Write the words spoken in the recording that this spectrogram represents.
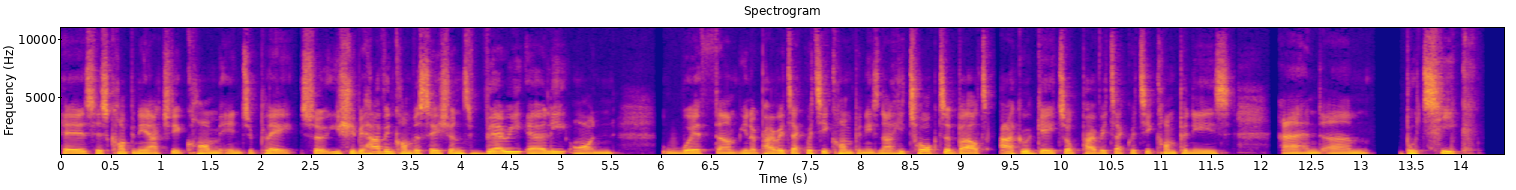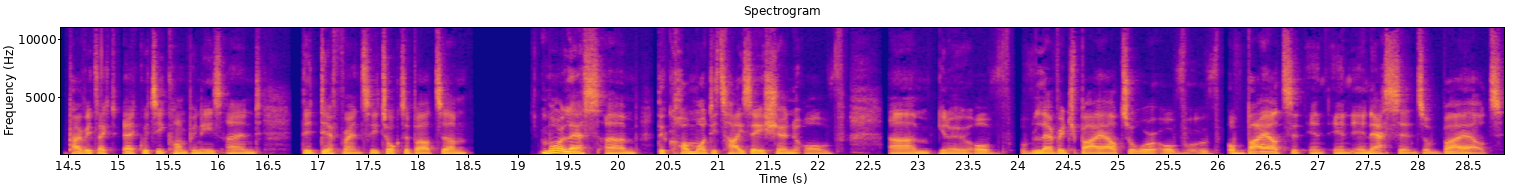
his his company actually come into play. So you should be having conversations very early on with um, you know private equity companies. Now he talked about aggregator private equity companies and um, boutique private equity companies and the difference. He talked about um, more or less um, the commoditization of um, you know, of, of leverage buyouts or of, of, of buyouts in, in, in essence of buyouts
